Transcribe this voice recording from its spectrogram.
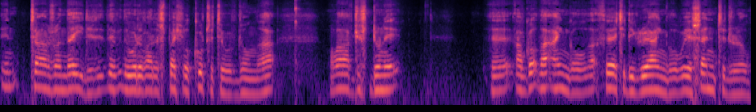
in times when they did it they, they would have had a special cutter to have done that. Well I've just done it. Uh, I've got that angle that 30 degree angle with a centre drill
